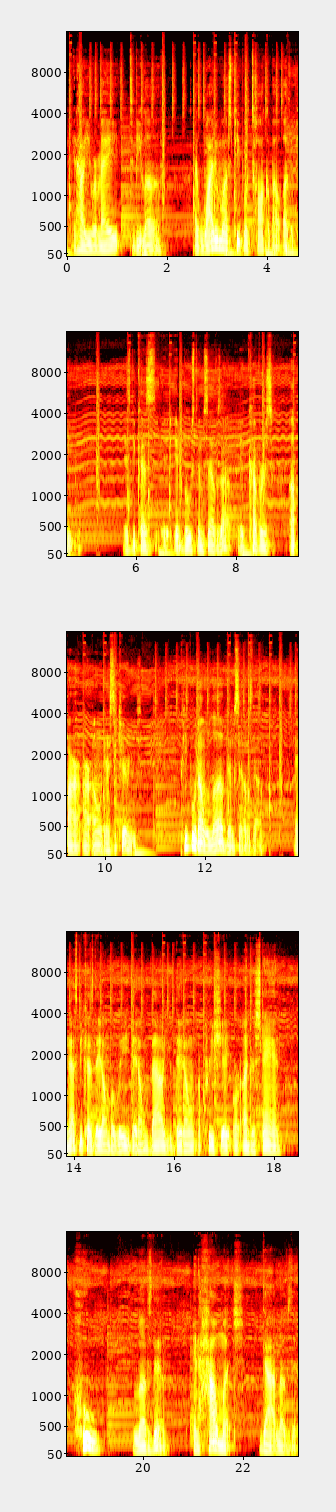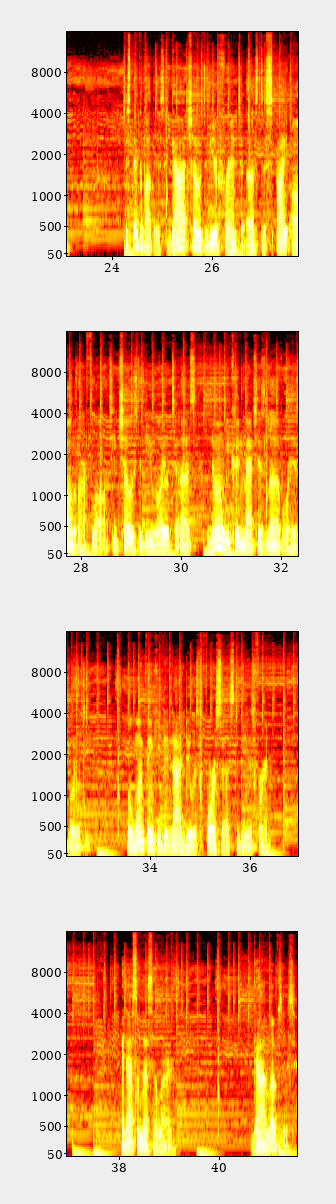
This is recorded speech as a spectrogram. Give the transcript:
and how you were made to be loved. Like, why do most people talk about other people? It's because it, it boosts themselves up, it covers up our, our own insecurities. People don't love themselves though. And that's because they don't believe, they don't value, they don't appreciate or understand who loves them and how much God loves them. Just think about this. God chose to be a friend to us despite all of our flaws. He chose to be loyal to us, knowing we couldn't match His love or His loyalty. But one thing He did not do is force us to be His friend. And that's a lesson to learn. God loves us.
